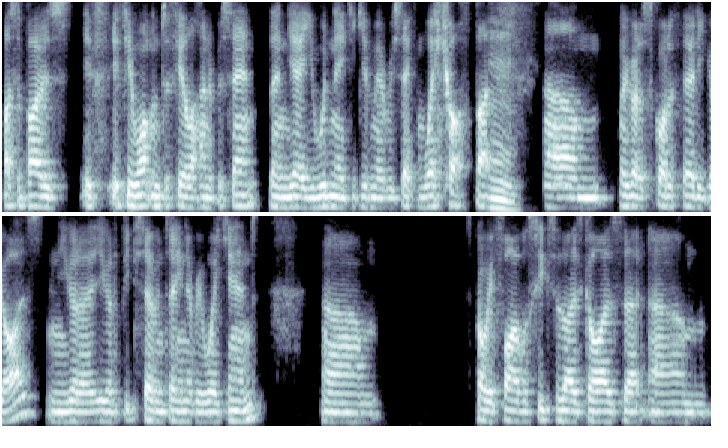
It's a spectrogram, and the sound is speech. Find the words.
I suppose if if you want them to feel 100%, then yeah, you would need to give them every second week off. But mm. um, we've got a squad of 30 guys, and you got to you got to pick 17 every weekend. Um, it's probably five or six of those guys that um,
